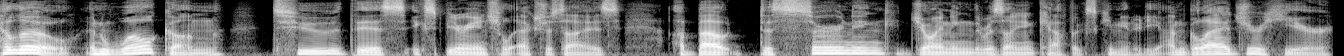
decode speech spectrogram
Hello, and welcome to this experiential exercise about discerning joining the Resilient Catholics community. I'm glad you're here.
